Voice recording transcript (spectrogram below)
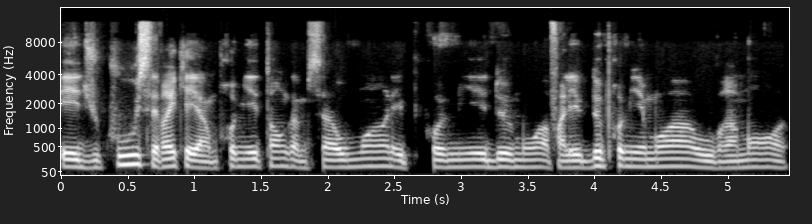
et du coup, c'est vrai qu'il y a un premier temps comme ça, au moins les premiers deux mois, enfin les deux premiers mois où vraiment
